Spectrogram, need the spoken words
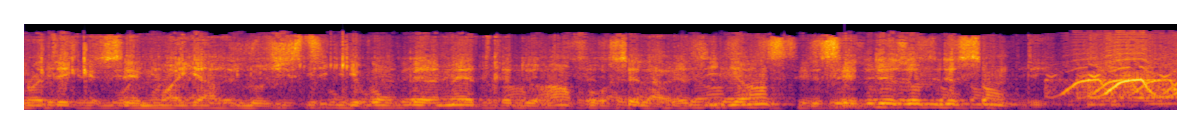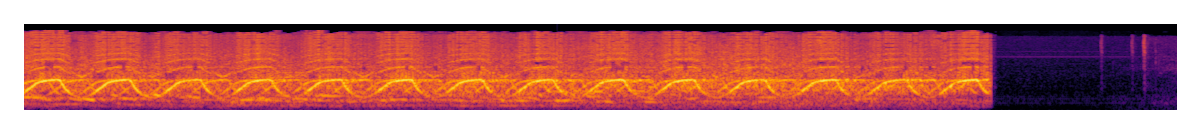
Notez que ces moyens logistiques vont permettre de renforcer la résilience de ces deux zones de santé.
